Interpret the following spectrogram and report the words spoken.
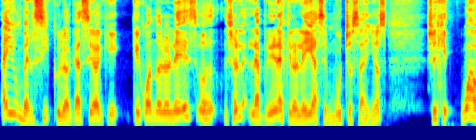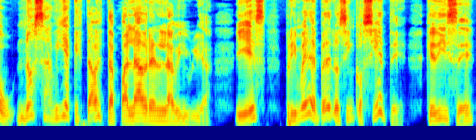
hay un versículo acá, Seba, que, que cuando lo lees, yo la, primera vez que lo leí hace muchos años, yo dije, wow, no sabía que estaba esta palabra en la Biblia. Y es 1 de Pedro 5.7, que dice,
